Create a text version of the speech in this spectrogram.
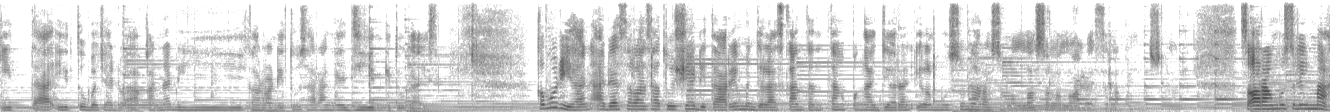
kita itu baca doa karena di kamar mandi itu sarangnya jin gitu guys. Kemudian ada salah satu syekh di Tarim menjelaskan tentang pengajaran ilmu sunnah Rasulullah Sallallahu Alaihi Wasallam. Seorang muslimah,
